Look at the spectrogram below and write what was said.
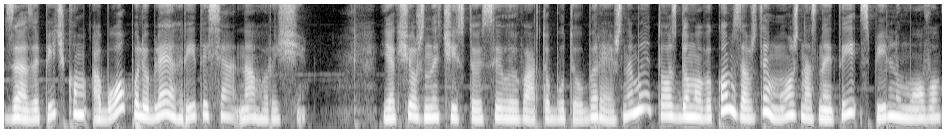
за запічком або полюбляє грітися на горищі. Якщо ж з нечистою силою варто бути обережними, то з домовиком завжди можна знайти спільну мову.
